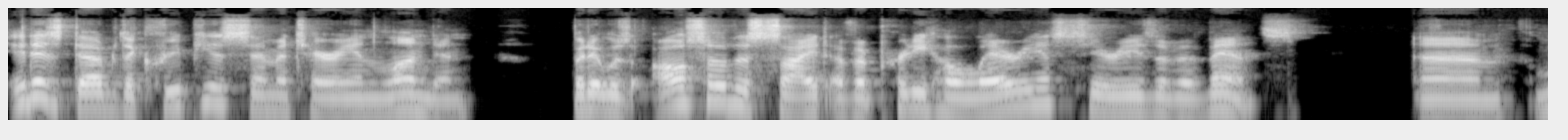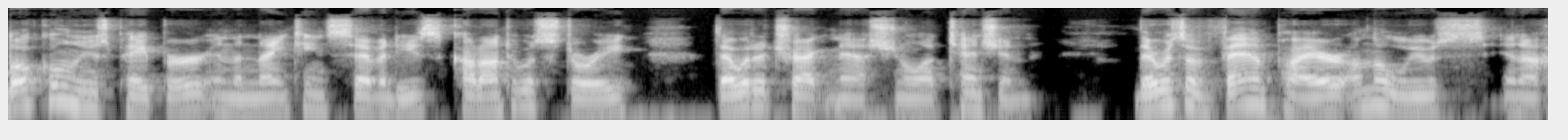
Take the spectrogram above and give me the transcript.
It is dubbed the creepiest cemetery in London, but it was also the site of a pretty hilarious series of events. Um, local newspaper in the 1970s caught onto a story that would attract national attention. There was a vampire on the loose in a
